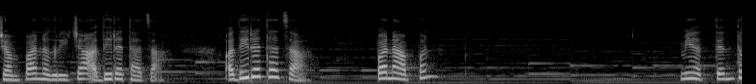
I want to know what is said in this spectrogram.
चंपानगरीच्या अधिरथाचा. अधिरथाचा? पण आपण मी अत्यंत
